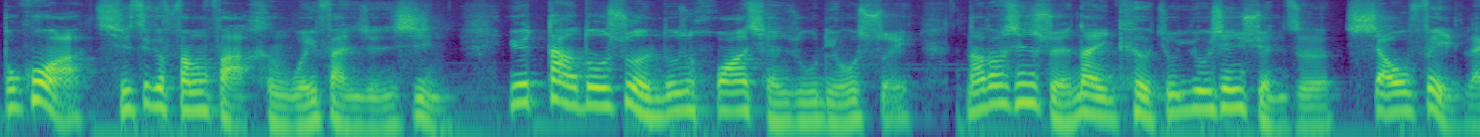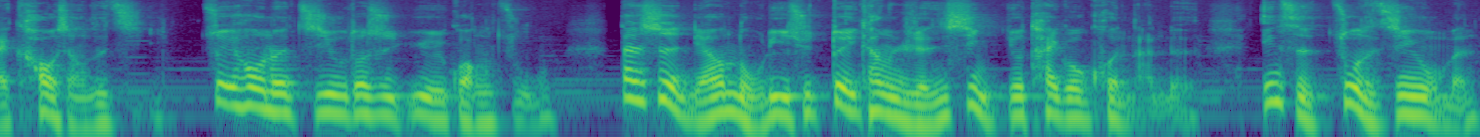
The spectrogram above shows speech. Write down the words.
不过啊，其实这个方法很违反人性，因为大多数人都是花钱如流水，拿到薪水的那一刻就优先选择消费来犒赏自己，最后呢，几乎都是月光族。但是你要努力去对抗人性，又太过困难了。因此，作者建议我们，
